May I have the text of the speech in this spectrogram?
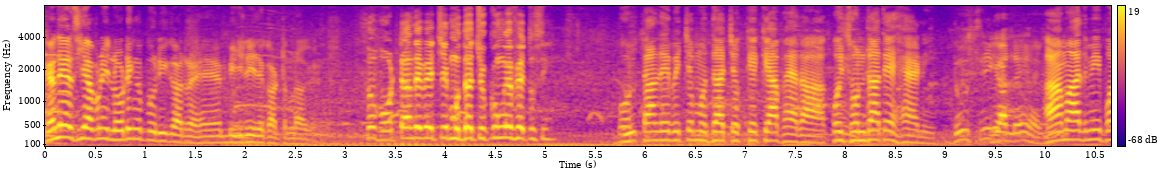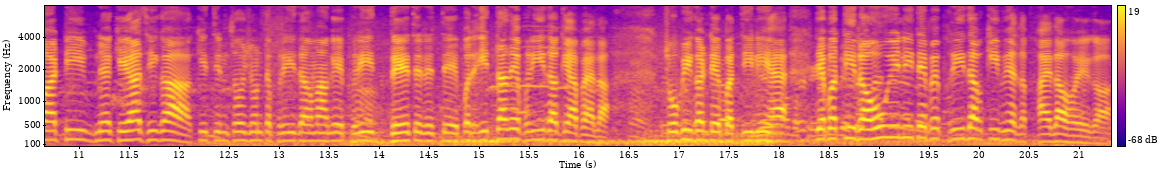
ਕਹਿੰਦੇ ਅਸੀਂ ਆਪਣੀ ਲੋਡਿੰਗ ਪੂਰੀ ਕਰ ਰਹੇ ਹਾਂ ਬਿਜਲੀ ਦੇ ਕੱਟ ਲਾ ਕੇ। ਸੋ ਵੋਟਾਂ ਦੇ ਵਿੱਚ ਇਹ ਮੁੱਦਾ ਚੁੱਕੋਗੇ ਫਿਰ ਤੁਸੀਂ? ਵੋਟਾਂ ਦੇ ਵਿੱਚ ਮੁੱਦਾ ਚੁੱਕ ਕੇ ਕੀ ਫਾਇਦਾ? ਕੋਈ ਸੁਣਦਾ ਤੇ ਹੈ ਨਹੀਂ। ਦੂਸਰੀ ਗੱਲ ਇਹ ਹੈ ਆਮ ਆਦਮੀ ਪਾਰਟੀ ਨੇ ਕਿਹਾ ਸੀਗਾ ਕਿ 300 ਯੂਨਿਟ ਫ੍ਰੀ ਦੇਵਾਂਗੇ ਫ੍ਰੀ ਦੇ ਤੇ ਦਿੱਤੇ ਪਰ ਇਦਾਂ ਦੇ ਫ੍ਰੀ ਦਾ ਕੀ ਫਾਇਦਾ? 24 ਘੰਟੇ ਬੱਤੀ ਨਹੀਂ ਹੈ। ਜੇ ਬੱਤੀ ਰਹੂਗੀ ਨਹੀਂ ਤੇ ਫਿਰ ਫ੍ਰੀ ਦਾ ਕੀ ਫਾਇਦਾ- ਹੋਏਗਾ?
